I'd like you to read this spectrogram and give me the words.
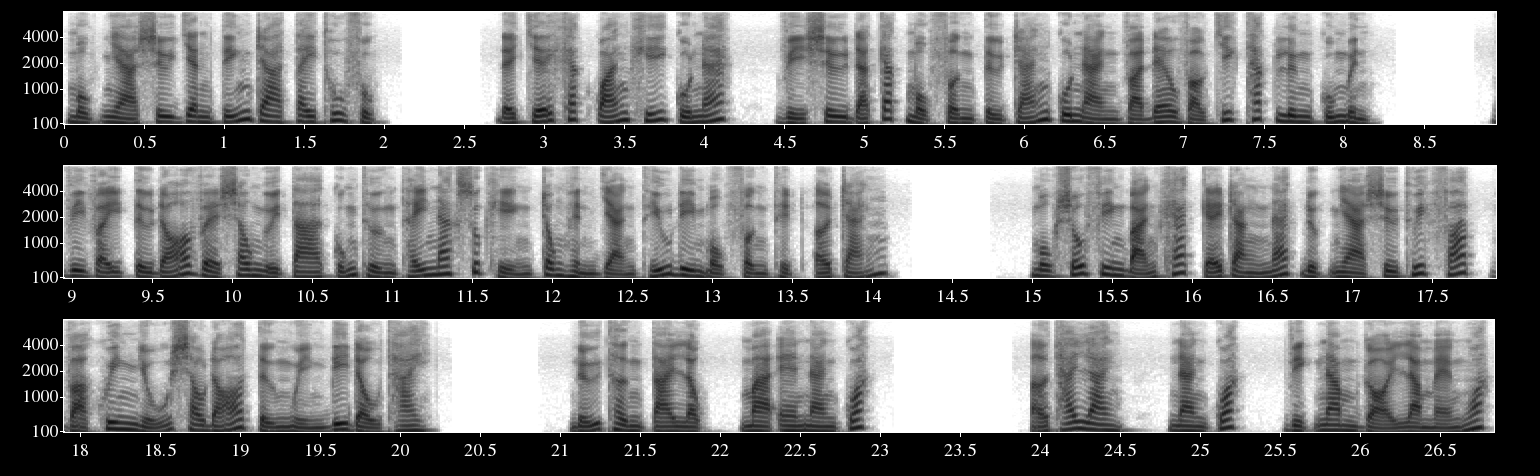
một nhà sư danh tiếng ra tay thu phục. Để chế khắc oán khí của nát, vị sư đã cắt một phần từ trán của nàng và đeo vào chiếc thắt lưng của mình. Vì vậy từ đó về sau người ta cũng thường thấy nát xuất hiện trong hình dạng thiếu đi một phần thịt ở trán. Một số phiên bản khác kể rằng nát được nhà sư thuyết pháp và khuyên nhủ sau đó tự nguyện đi đầu thai. Nữ thần tài lộc, mà E nàng Quắc Ở Thái Lan, nàng Quắc, Việt Nam gọi là mẹ ngoắc,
